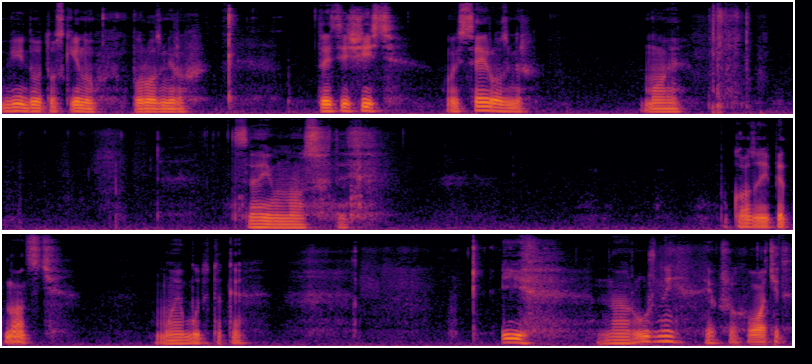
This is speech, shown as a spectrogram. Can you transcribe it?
Відео то скину по розмірах. 36 ось цей розмір має. Цей у нас десь показує 15. Має бути таке. І наружний, якщо хватить.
